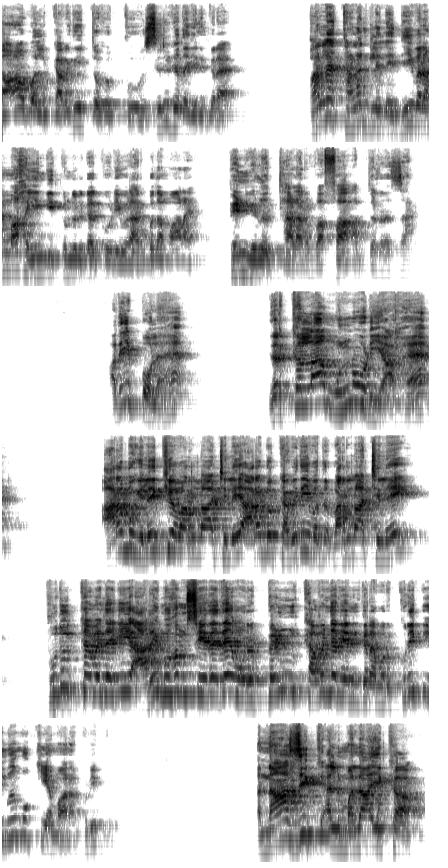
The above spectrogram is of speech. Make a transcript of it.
நாவல் கவிதை தொகுப்பு சிறுகதை என்கிற பல தளங்களிலே தீவிரமாக இயங்கிக் கொண்டிருக்கக்கூடிய ஒரு அற்புதமான பெண் எழுத்தாளர் வஃபா அப்துல் ரசாக். அதே போல இதற்கெல்லாம் முன்னோடியாக அரபு இலக்கிய வரலாற்றிலே அரபு கவிதை வரலாற்றிலே புது கவிதையை அறிமுகம் செய்ததே ஒரு பெண் கவிஞர் என்கிற ஒரு குறிப்பு மிக முக்கியமான குறிப்பு. நாசிக் அல் மலாயிகா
